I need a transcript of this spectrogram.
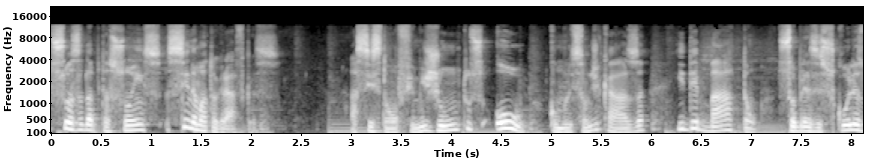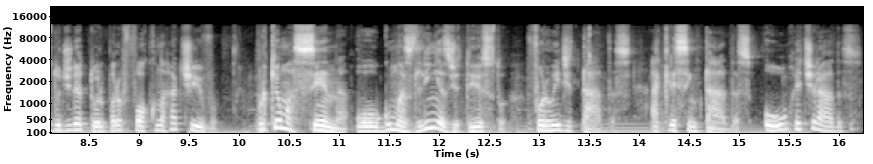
suas adaptações cinematográficas. Assistam ao filme juntos ou, como lição de casa, e debatam sobre as escolhas do diretor para o foco narrativo, porque uma cena ou algumas linhas de texto foram editadas, acrescentadas ou retiradas.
